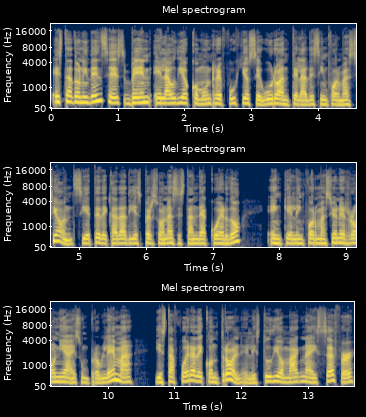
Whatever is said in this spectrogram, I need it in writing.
Estadounidenses ven el audio como un refugio seguro ante la desinformación. Siete de cada diez personas están de acuerdo en que la información errónea es un problema y está fuera de control. El estudio Magna y Zephyr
